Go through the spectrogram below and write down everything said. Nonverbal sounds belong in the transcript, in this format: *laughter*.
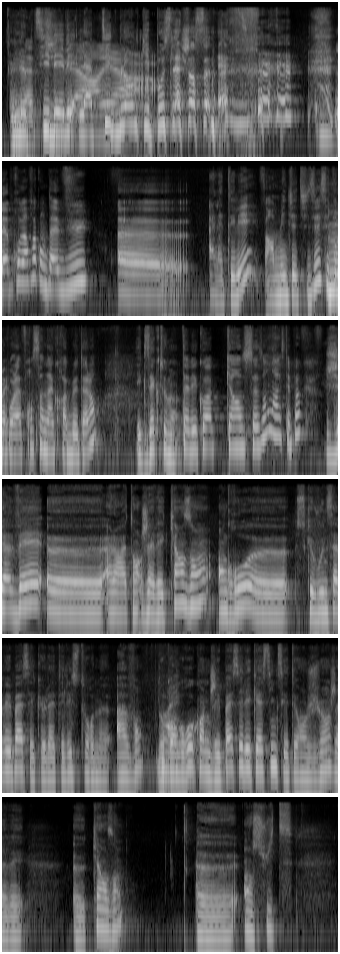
Le petit bébé, la petite blonde qui pousse la chansonnette. la première fois qu'on t'a vu euh, à la télé, enfin médiatisé, c'était pour la France un incroyable talent. Exactement. T'avais quoi, 15-16 ans à cette époque? J'avais, euh, alors attends, j'avais 15 ans. En gros, euh, ce que vous ne savez pas, c'est que la télé se tourne avant. Donc en gros, quand j'ai passé les castings, c'était en juin, j'avais 15 ans. ensuite,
